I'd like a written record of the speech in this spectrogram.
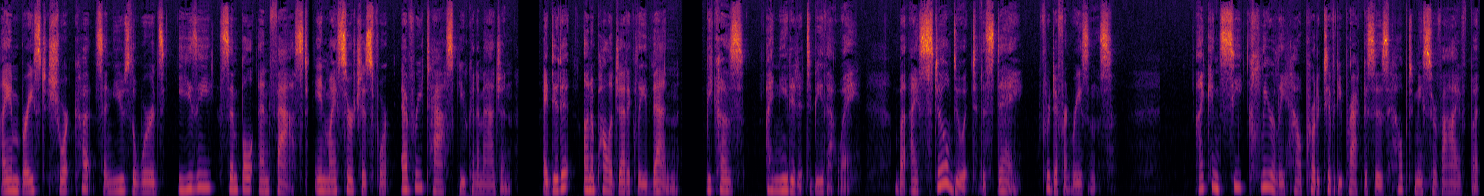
I embraced shortcuts and used the words easy, simple, and fast in my searches for every task you can imagine. I did it unapologetically then because I needed it to be that way. But I still do it to this day for different reasons. I can see clearly how productivity practices helped me survive, but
